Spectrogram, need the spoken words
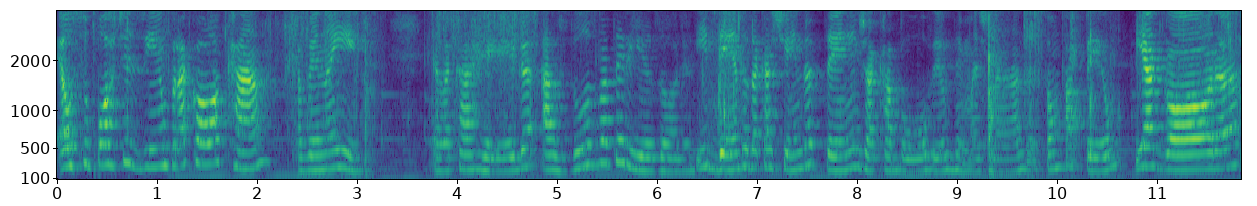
é o suportezinho para colocar, tá vendo aí? Ela carrega as duas baterias, olha. E dentro da caixinha ainda tem, já acabou, viu? Não tem mais nada, só um papel. E agora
